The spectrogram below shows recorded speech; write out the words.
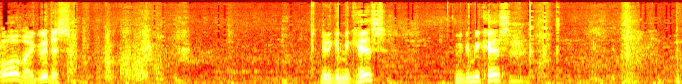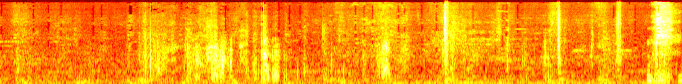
Oh my goodness. You gonna give me a kiss? You gonna give me a kiss?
